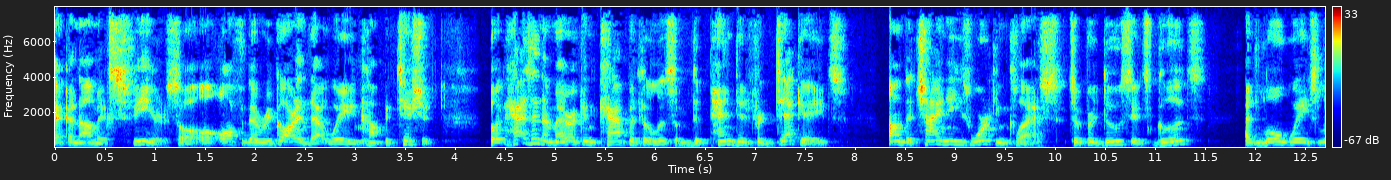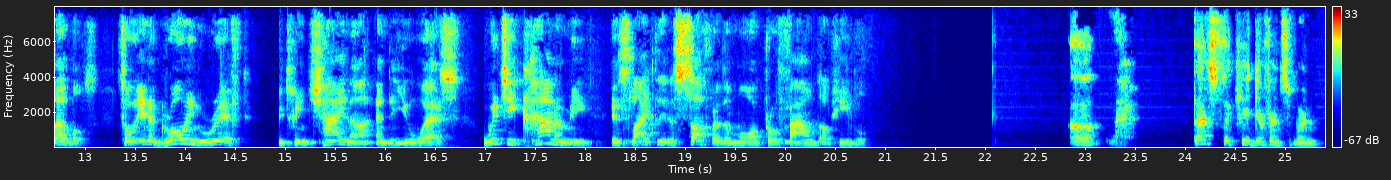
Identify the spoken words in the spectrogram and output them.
economic spheres. So often they're regarded that way in competition. But hasn't American capitalism depended for decades on the Chinese working class to produce its goods at low wage levels? So, in a growing rift between China and the U.S., which economy is likely to suffer the more profound upheaval? Uh, that's the key difference when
